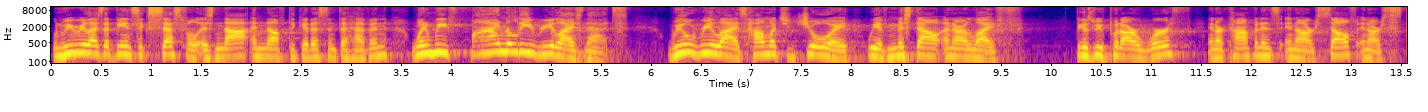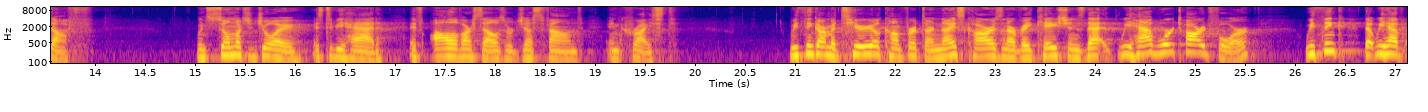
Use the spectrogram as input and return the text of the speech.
when we realize that being successful is not enough to get us into heaven, when we finally realize that, we'll realize how much joy we have missed out in our life because we've put our worth and our confidence in ourself and our stuff. When so much joy is to be had if all of ourselves were just found in Christ. We think our material comforts, our nice cars, and our vacations that we have worked hard for, we think that we have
